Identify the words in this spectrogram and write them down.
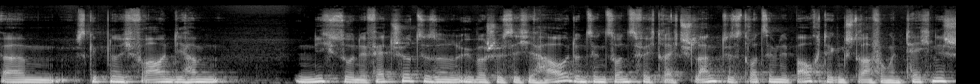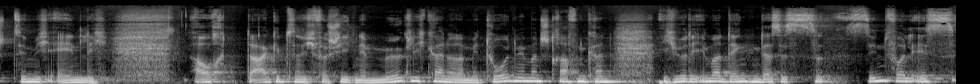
Ähm, es gibt natürlich Frauen, die haben nicht so eine Fettschürze, sondern überschüssige Haut und sind sonst vielleicht recht schlank. Das ist trotzdem eine Bauchdeckenstraffung und technisch ziemlich ähnlich. Auch da gibt es natürlich verschiedene Möglichkeiten oder Methoden, wie man straffen kann. Ich würde immer denken, dass es sinnvoll ist,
